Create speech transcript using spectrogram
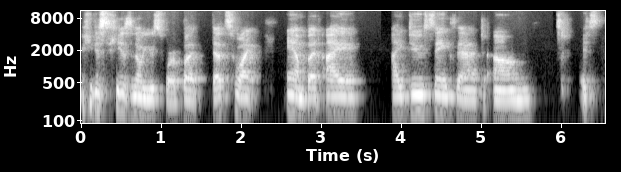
he just, he has no use for it, but that's why I am. But I, I do think that um, it's,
